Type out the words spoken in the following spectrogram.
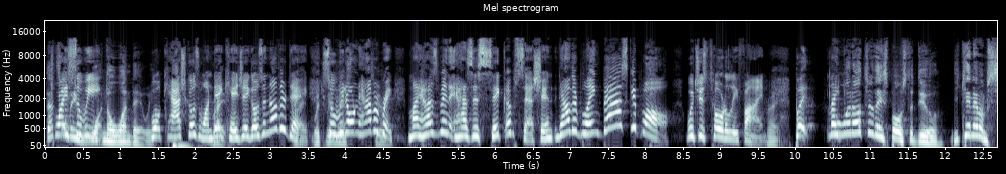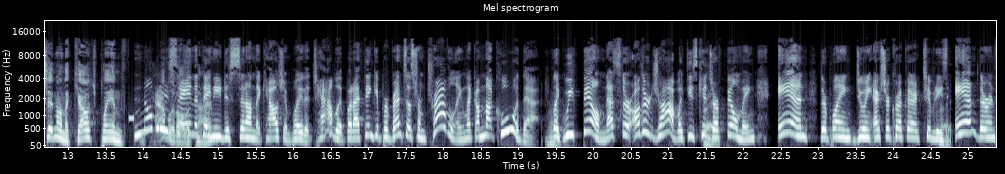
That's twice a week. One, no, one day a week. Well, Kash goes one day, Right. KJ goes another day. Right, so we we, don't have a break. My husband has this sick obsession. Now they're playing basketball, which is totally fine. Right. But like Well, what else are they supposed to do? You can't have them sitting on the couch playing. nobody's tablet all saying the that they need to sit on the couch and play the tablet, but I think it prevents us from traveling. Like I'm not cool with that. Like we film. That's their other job. Like these kids Right. are filming and they're playing, doing extracurricular activities Right. and they're in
